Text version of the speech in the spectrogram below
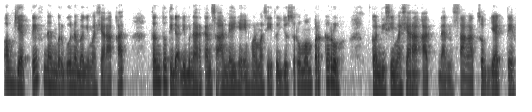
objektif dan berguna bagi masyarakat, tentu tidak dibenarkan seandainya informasi itu justru memperkeruh kondisi masyarakat dan sangat subjektif.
